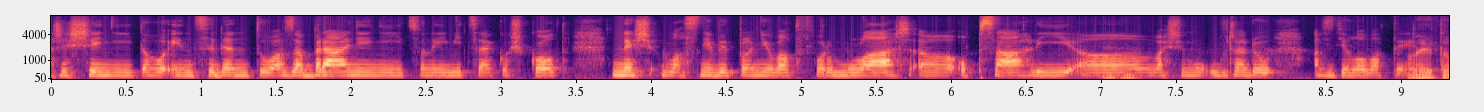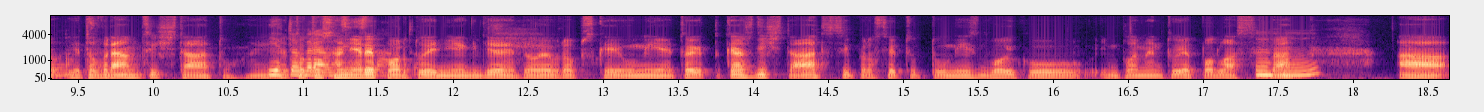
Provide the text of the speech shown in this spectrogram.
řešení toho incidentu a zabránění co nejvíce jako škod, než vlastně vyplňovat formulář obsáhlý mm-hmm. vašemu úřadu a sdělovat je. Ale je to, je to v rámci štátu. Je to Toto se nereportuje státu. někde do Evropské unie. To je, každý štát si prostě tu, tu NIS dvojku implementuje podľa seba mm-hmm. a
